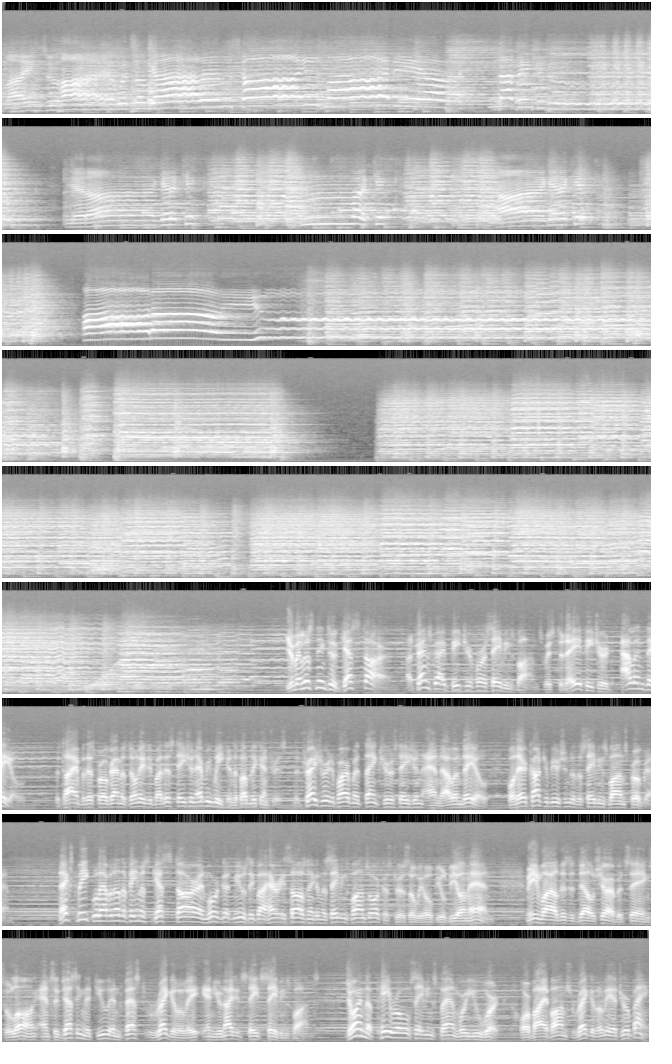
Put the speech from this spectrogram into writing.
flying too high with some gal in the sky do. Yet I get a kick, mm, what a kick. I get a kick out You've been listening to Guest Star, a transcribed feature for savings bonds, which today featured Alan Dale. The time for this program is donated by this station every week in the public interest. The Treasury Department thanks your station and Alan Dale for their contribution to the savings bonds program. Next week, we'll have another famous guest star and more good music by Harry Sosnick and the Savings Bonds Orchestra, so we hope you'll be on hand. Meanwhile, this is Del Sharbutt saying so long and suggesting that you invest regularly in United States savings bonds. Join the payroll savings plan where you work or buy bonds regularly at your bank.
